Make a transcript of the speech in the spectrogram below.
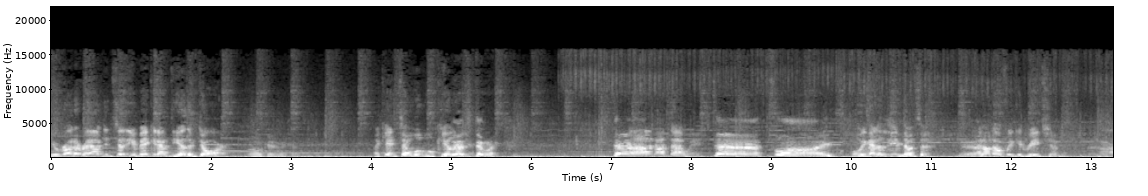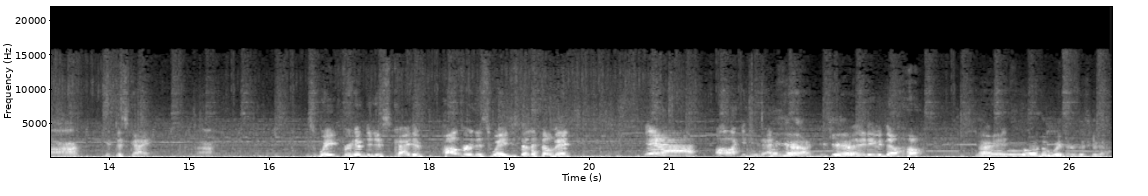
You run around until you make it out the other door. Oh, okay, sense. I can't tell what will kill Let's you. do it! Ah, Death! not that way. Death flies! Well, we gotta leave those. Uh, Yeah. I don't know if we can reach him. Ah, Get this guy. ah. Just wait for him to just kind of hover this way just a little bit. Yeah! Oh, I can do Oh, that. yeah, you can. I didn't even know. All right. You are the winner. Let's go down.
